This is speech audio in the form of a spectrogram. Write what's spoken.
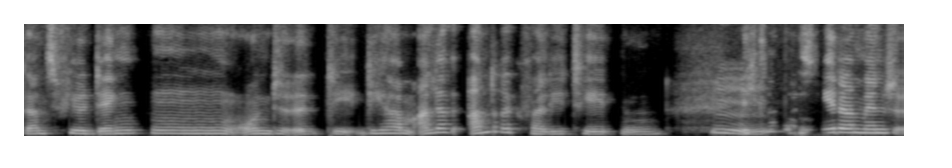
ganz viel denken und äh, die, die haben alle andere Qualitäten. Mhm. Ich glaube, dass jeder Mensch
